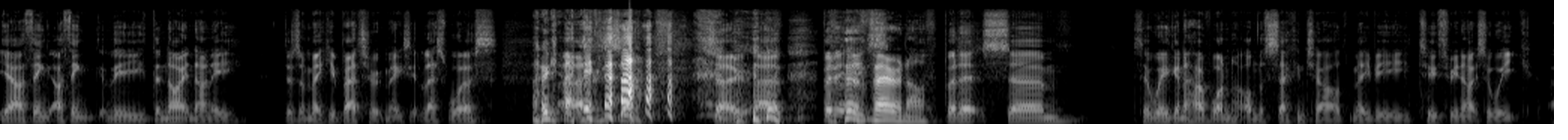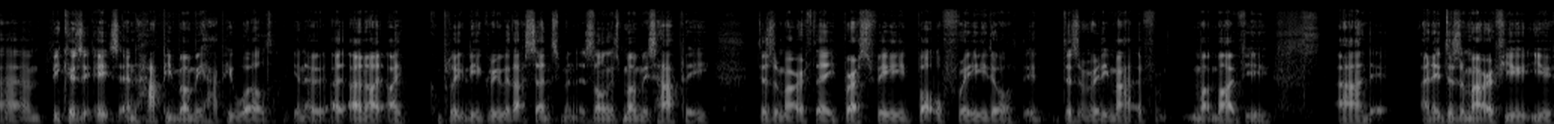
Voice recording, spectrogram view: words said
yeah, I think I think the the night nanny doesn't make it better; it makes it less worse. Okay. Uh, so, so uh, but it, fair enough. But it's um, so we're going to have one on the second child, maybe two, three nights a week, um, because it's an happy mummy, happy world, you know. And I, I completely agree with that sentiment. As long as mum is happy, doesn't matter if they breastfeed, bottle feed, or it doesn't really matter from my, my view. And it, and it doesn't matter if you you're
